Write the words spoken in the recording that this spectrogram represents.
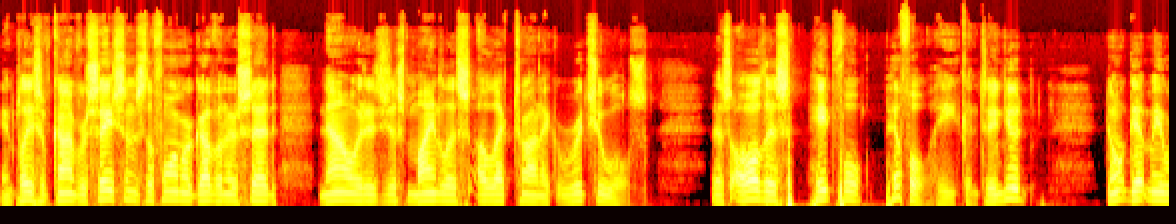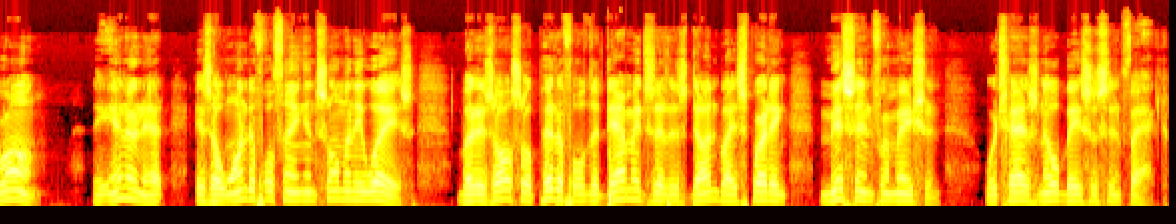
In place of conversations, the former governor said, now it is just mindless electronic rituals. There's all this hateful piffle, he continued. Don't get me wrong. The internet is a wonderful thing in so many ways, but is also pitiful the damage that is done by spreading misinformation which has no basis in fact.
